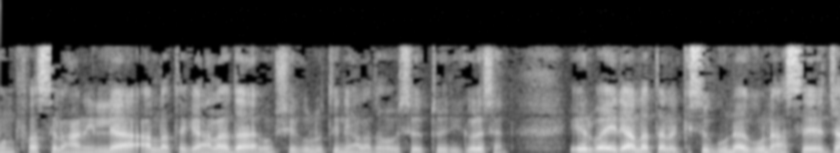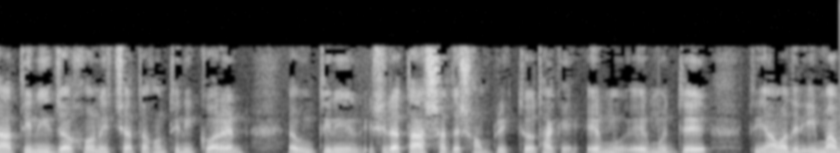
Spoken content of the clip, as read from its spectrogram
মুনফাসেল আনিল্লা আল্লাহ থেকে আলাদা এবং সেগুলো তিনি আলাদাভাবে তৈরি করেছেন। এর বাইরে আল্লাহ তালার কিছু গুণাগুণ আছে যা তিনি যখন ইচ্ছা তখন তিনি করেন এবং তিনি সেটা তার সাথে সম্পৃক্ত থাকে। এর মধ্যে তিনি আমাদের ইমাম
